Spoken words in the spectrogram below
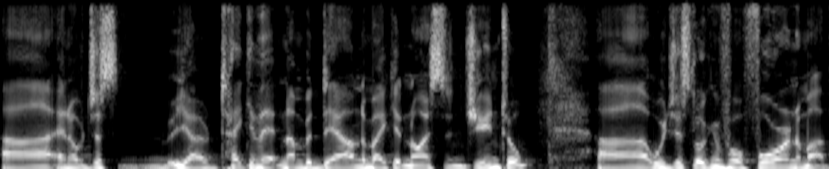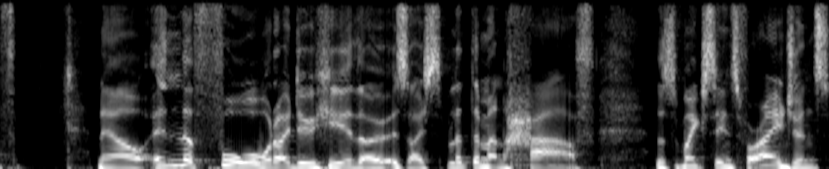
uh, and I've just you know taken that number down to make it nice and gentle. Uh, we're just looking for four in a month. Now, in the four, what I do here though is I split them in half. This makes sense for agents.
